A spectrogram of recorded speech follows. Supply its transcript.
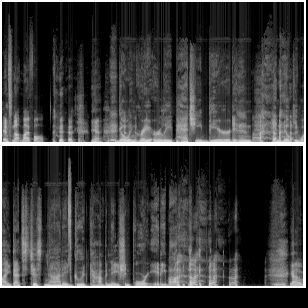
It's not my fault. yeah, going gray early, patchy beard, and and milky white. That's just not a good combination for anybody yeah, oh,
